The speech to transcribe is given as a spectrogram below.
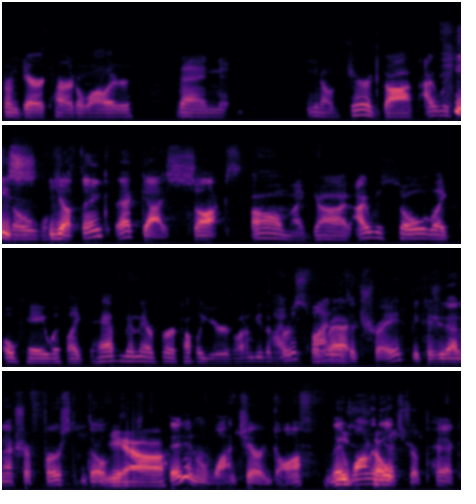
from Derek Carr to Waller than you know, Jared Goff, I was He's, so. You think that guy sucks? Oh my god, I was so like okay with like have him in there for a couple years, let him be the. I was fine with the trade because you got an extra first. Yeah, they didn't want Jared Goff. They He's wanted so, the extra pick.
